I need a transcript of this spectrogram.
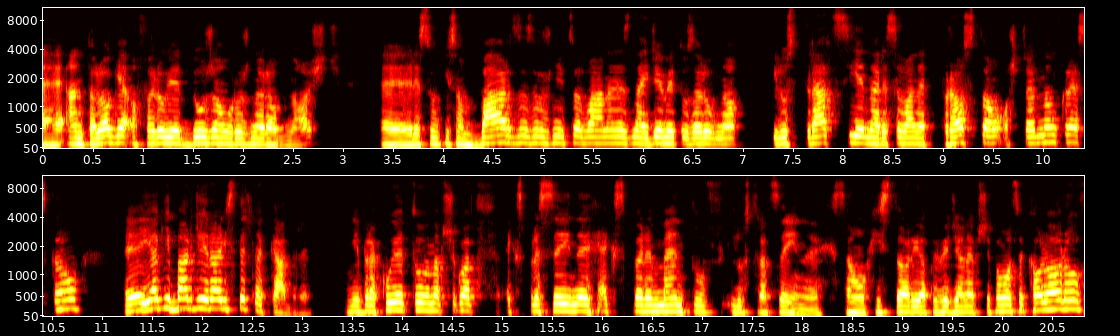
e, antologia oferuje dużą różnorodność. E, Rysunki są bardzo zróżnicowane. Znajdziemy tu zarówno ilustracje narysowane prostą, oszczędną kreską, e, jak i bardziej realistyczne kadry. Nie brakuje tu na przykład ekspresyjnych eksperymentów ilustracyjnych. Są historie opowiedziane przy pomocy kolorów,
